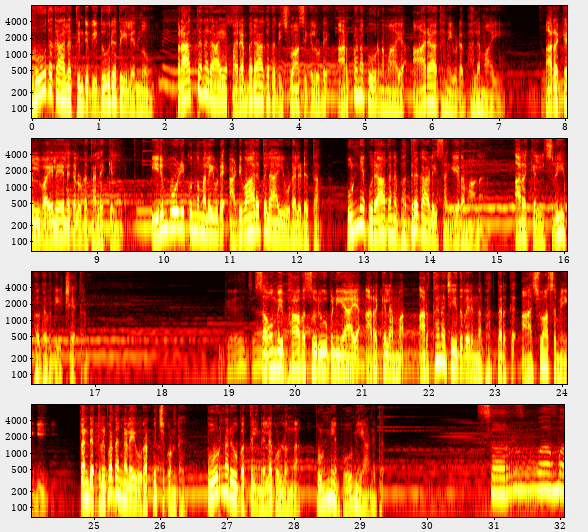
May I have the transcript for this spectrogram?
ഭൂതകാലത്തിന്റെ വിദൂരതയിലെന്നോ പ്രാക്തനരായ പരമ്പരാഗത വിശ്വാസികളുടെ അർപ്പണപൂർണമായ ആരാധനയുടെ ഫലമായി അറക്കൽ വയലേലകളുടെ തലയ്ക്കൽ ഇരുമ്പൂഴിക്കുന്ന മലയുടെ അടിവാരത്തിലായി ഉടലെടുത്ത പുണ്യപുരാതന ഭദ്രകാളി സങ്കേതമാണ് അറക്കൽ ശ്രീ ഭഗവതി ക്ഷേത്രം. സൗമ്യഭാവ സ്വരൂപിണിയായ അറക്കലമ്മ അർത്ഥന ചെയ്തു വരുന്ന ഭക്തർക്ക് ആശ്വാസമേകി തന്റെ ത്രിപദങ്ങളെ ഉറപ്പിച്ചുകൊണ്ട് പൂർണരൂപത്തിൽ നിലകൊള്ളുന്ന പുണ്യഭൂമിയാണിത്. സർവമംഗളകാരക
